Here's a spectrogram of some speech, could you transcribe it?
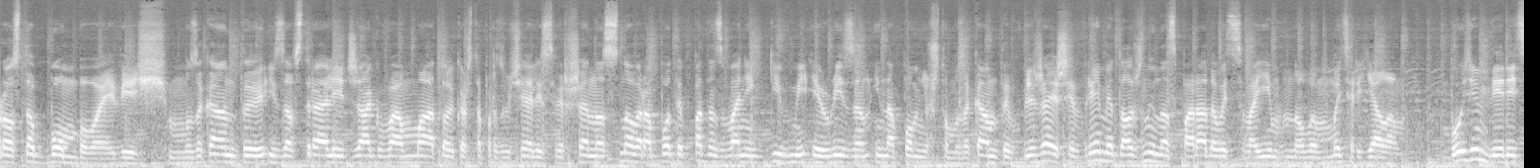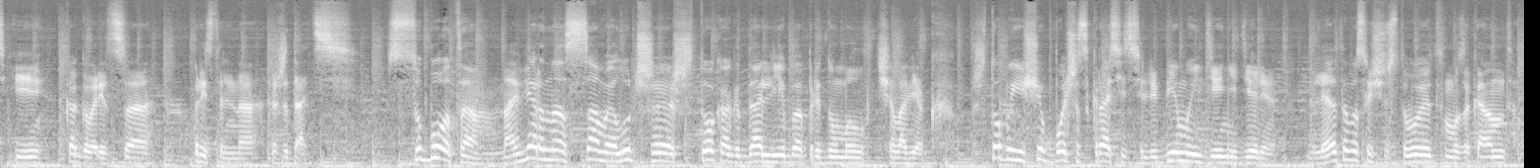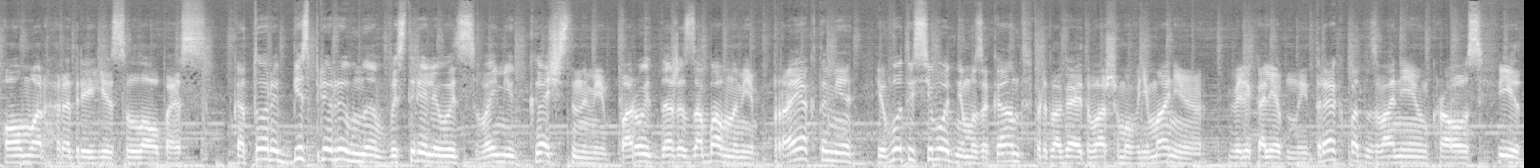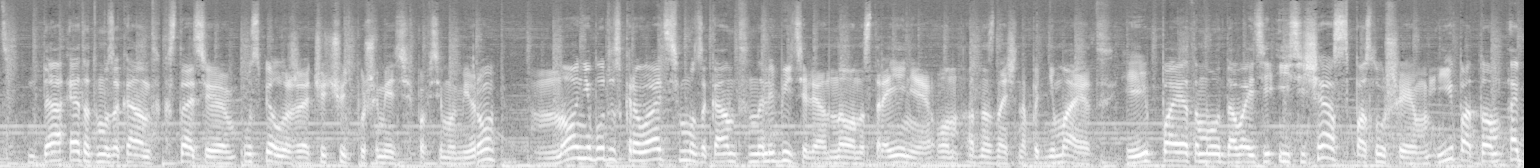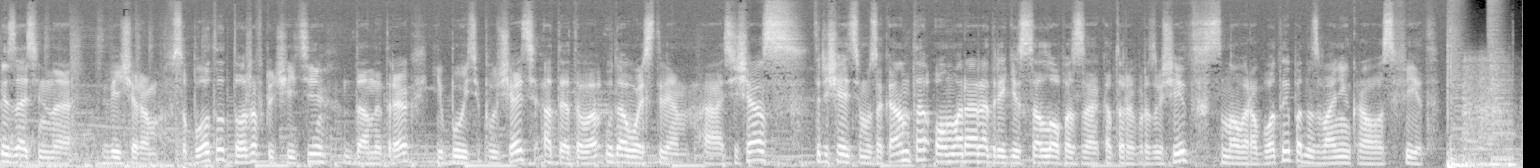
просто бомбовая вещь. Музыканты из Австралии Джагва Ма только что прозвучали совершенно с новой работы под названием Give Me a Reason. И напомню, что музыканты в ближайшее время должны нас порадовать своим новым материалом. Будем верить и, как говорится, пристально ждать. Суббота. Наверное, самое лучшее, что когда-либо придумал человек. Чтобы еще больше скрасить любимый день недели. Для этого существует музыкант Омар Родригес Лопес, который беспрерывно выстреливает своими качественными, порой даже забавными проектами. И вот и сегодня музыкант предлагает вашему вниманию великолепный трек под названием Crossfit. Да, этот музыкант, кстати, успел уже чуть-чуть пошуметь по всему миру, но не буду скрывать, музыкант на любителя, но настроение он однозначно поднимает. И поэтому давайте и сейчас послушаем, и потом обязательно вечером в субботу тоже включите данный трек и будете получать от этого удовольствие. А сейчас встречайте музыканта Омара Родригеса Лопеза, который прозвучит с новой работы под названием CrossFit. Thank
